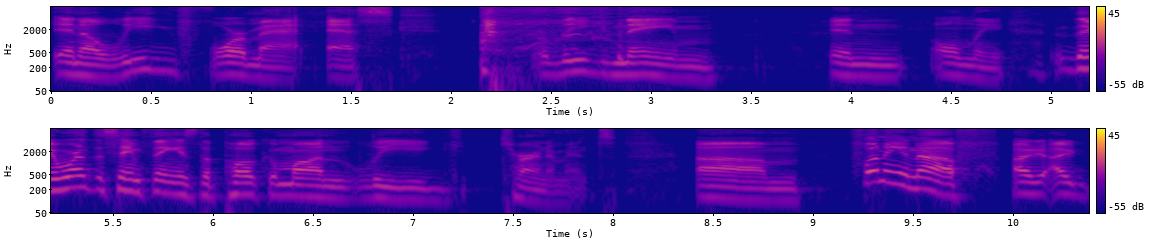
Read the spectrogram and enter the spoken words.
in a league format esque or league name in only. They weren't the same thing as the Pokemon League tournament. Um, funny enough, I, I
